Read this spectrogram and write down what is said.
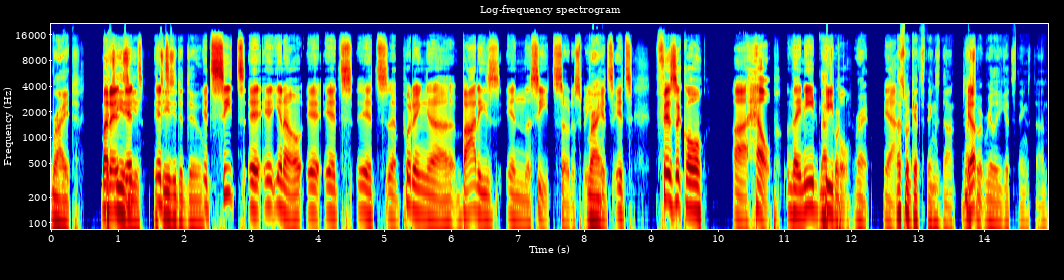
Right. But it's it- easy. it's, It's, it's easy to do. It's seats. It, it, you know, it, it's it's uh, putting uh, bodies in the seats, so to speak. Right. It's it's physical uh, help. They need That's people. What, right. yeah. That's what gets things done. That's Yep. what really gets things done.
